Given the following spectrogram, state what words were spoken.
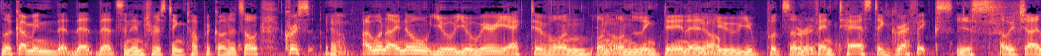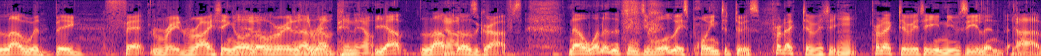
look, I mean that, that that's an interesting topic on its own. Chris, yeah. I want I know you you're very active on, on, yeah. on LinkedIn and yeah. you, you put some very. fantastic graphics. Yes, which I love with big fat red writing all over it. And I love pin out. Yep, love those graphs. Now, one of the things you've always pointed to is productivity. Mm. Productivity in New Zealand. Uh,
